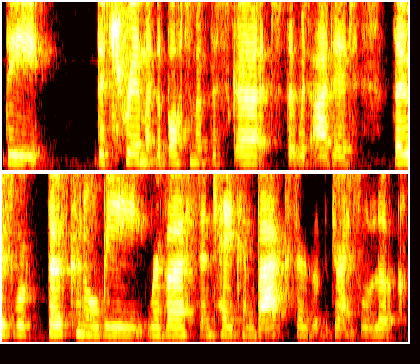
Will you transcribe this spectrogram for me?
the the trim at the bottom of the skirt that was added, those were those can all be reversed and taken back so that the dress will look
